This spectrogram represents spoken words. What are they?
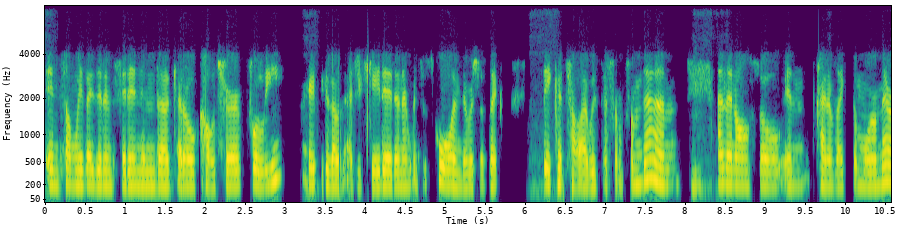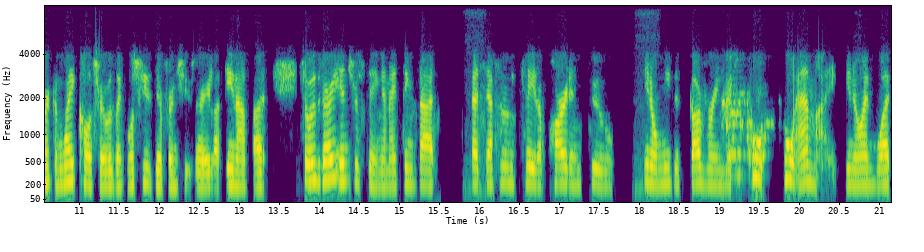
in some ways i didn't fit in in the ghetto culture fully right because i was educated and i went to school and there was just like they could tell i was different from them mm-hmm. and then also in kind of like the more american white culture it was like well she's different she's very latina but so it was very interesting and i think that that definitely played a part into you know me discovering like who who am i you know and what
